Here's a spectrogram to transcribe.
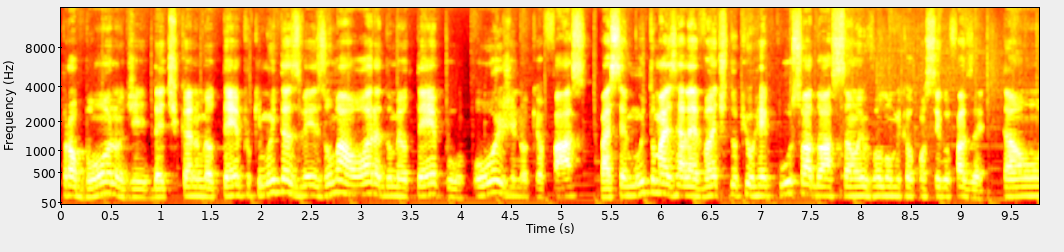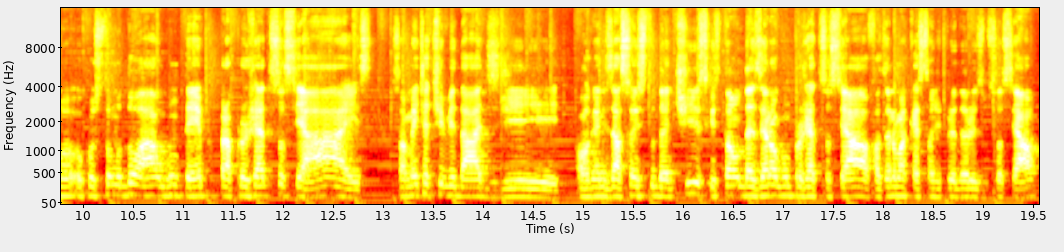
pro bono, de dedicando meu tempo, que muitas vezes uma hora do meu tempo, hoje, no que eu faço, vai ser muito mais relevante do que o recurso, a doação e o volume que eu consigo fazer. Então, eu costumo doar algum tempo para projetos sociais, somente atividades de organizações estudantis que estão desenhando algum projeto social, fazendo uma questão de empreendedorismo social,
